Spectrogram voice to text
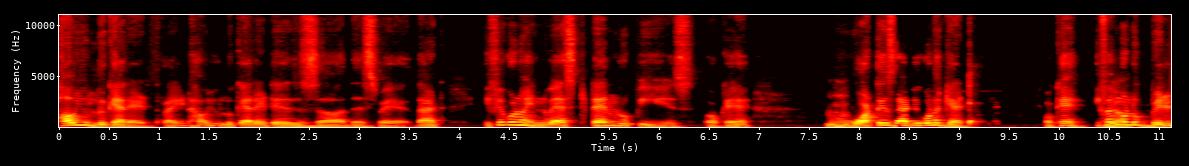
how, you look at it right? How you look at it is uh, this way that if you're going to invest 10 rupees okay Mhm. what is that you're going to get? Okay. If i'm going to build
